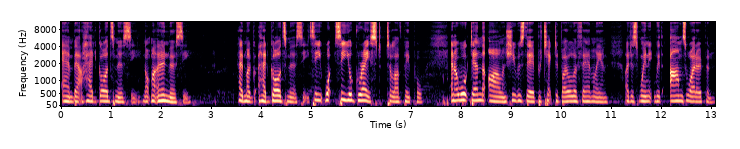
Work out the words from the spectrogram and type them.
And about had God's mercy, not my own mercy. Had my had God's mercy. See what? See, you're graced to love people. And I walked down the aisle, and she was there, protected by all her family. And I just went with arms wide open,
